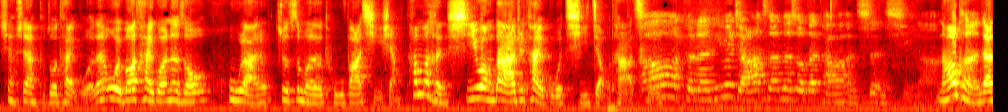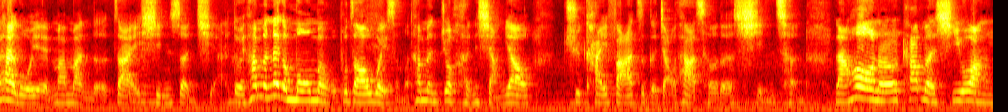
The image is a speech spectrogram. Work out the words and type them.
像现在不做泰国，但是我也不知道泰国那时候忽然就这么的突发奇想，他们很希望大家去泰国骑脚踏车。哦，可能因为脚踏车那时候在台湾很盛行啊，然后可能在泰国也慢慢的在兴盛起来。对他们那个 moment，我不知道为什么，他们就很想要去开发这个脚踏车的行程。然后呢，他们希望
